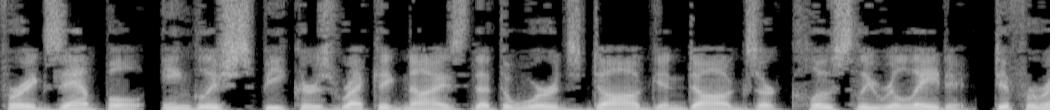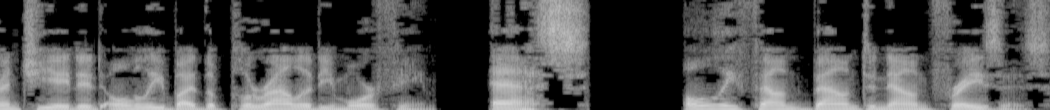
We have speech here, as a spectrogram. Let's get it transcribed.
For example, English speakers recognize that the words dog and dogs are closely related, differentiated only by the plurality morpheme s, only found bound to noun phrases.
